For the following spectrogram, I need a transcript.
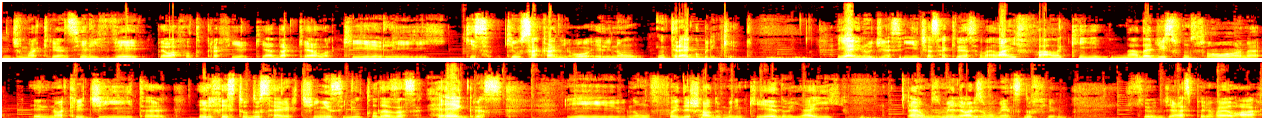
de uma criança e ele vê pela fotografia que é daquela que ele que, que o sacaneou, ele não entrega o brinquedo. E aí no dia seguinte essa criança vai lá e fala que nada disso funciona, ele não acredita, ele fez tudo certinho, seguiu todas as regras e não foi deixado um brinquedo. E aí é um dos melhores momentos do filme que o Jasper vai lá,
